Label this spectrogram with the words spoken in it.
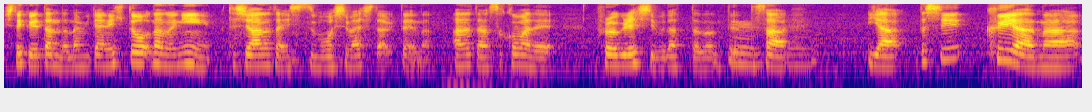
ーしてくれたんだなみたいな人なのに私はあなたに失望しましたみたいな。あなたはそこまでプログレッシブだったなんて言ってさ、いや私クイアな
